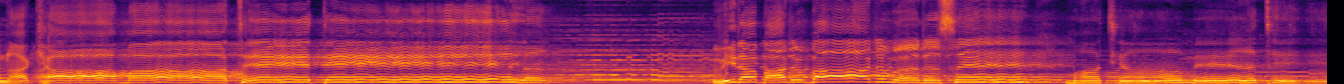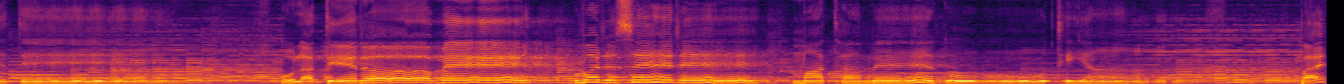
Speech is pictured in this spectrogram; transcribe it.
નાખ્યા માથે તેલ વીરા બાર બાર વરસે માથ્યા મેથે તે. ઓલા તેર મેં વરસે રે માથા મેં ગૂંથિયા. ભાઈ,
